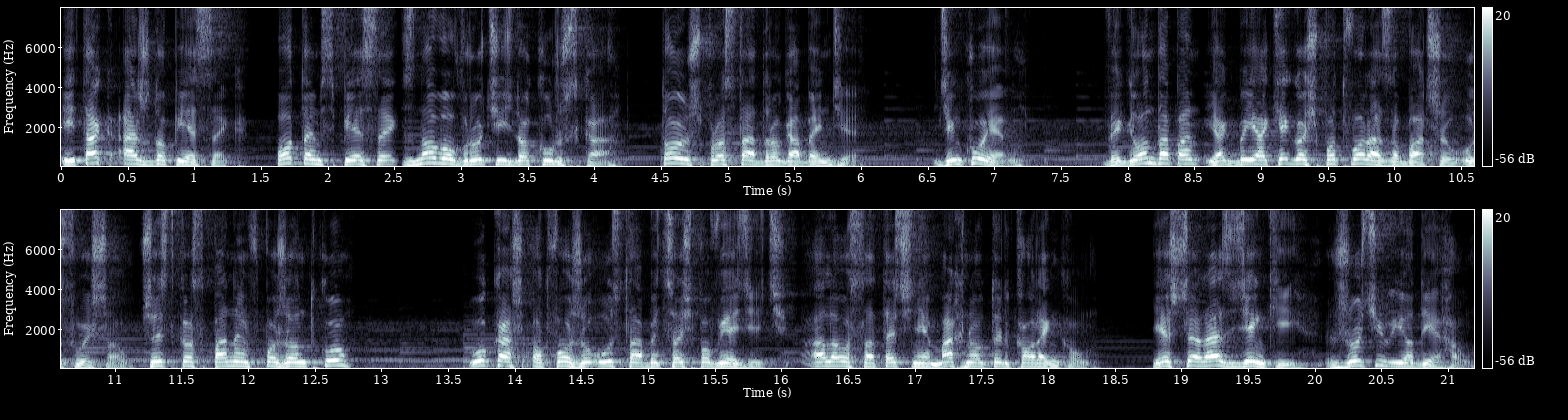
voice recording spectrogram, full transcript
i tak aż do Piesek. Potem z Piesek znowu wrócić do Kurska. To już prosta droga będzie. Dziękuję. Wygląda pan, jakby jakiegoś potwora zobaczył, usłyszał. Wszystko z panem w porządku? Łukasz otworzył usta, by coś powiedzieć, ale ostatecznie machnął tylko ręką. Jeszcze raz dzięki, rzucił i odjechał.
